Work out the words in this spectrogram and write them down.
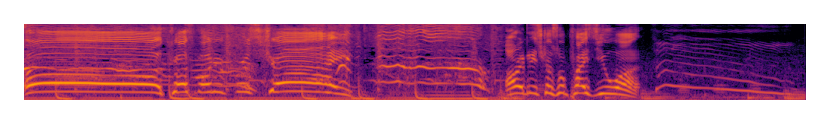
Oh, crossbar on your first try. Oh! All right, BS Scrubs, what prize do you want? Hmm.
